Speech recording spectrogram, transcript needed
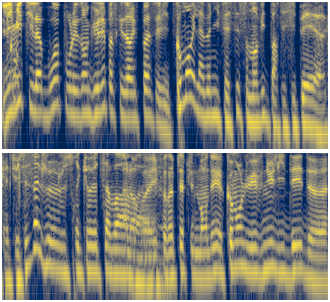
Limite, il aboie pour les engueuler parce qu'ils n'arrivent pas assez vite. Comment il a manifesté son envie de participer, euh, Cactus? C'est ça que je, je serais curieux de savoir. Alors, euh, euh, il faudrait peut-être lui demander comment lui est venue l'idée de,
